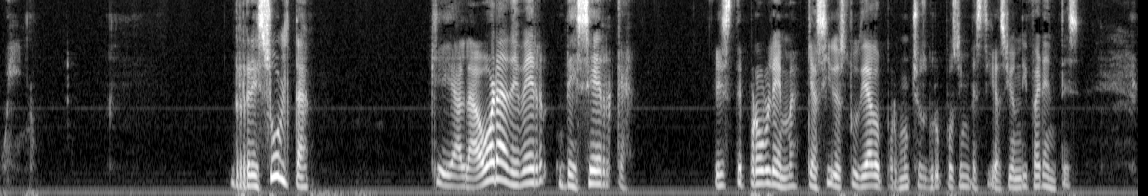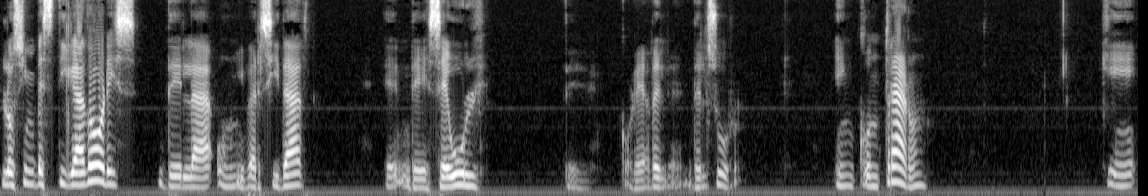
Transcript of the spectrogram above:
Bueno. Resulta que a la hora de ver de cerca este problema, que ha sido estudiado por muchos grupos de investigación diferentes, los investigadores de la Universidad eh, de Seúl, de Corea del, del Sur, encontraron que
